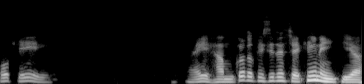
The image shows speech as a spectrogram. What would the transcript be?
ओके। भाई, हमको तो किसी ने चेक ही नहीं किया।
